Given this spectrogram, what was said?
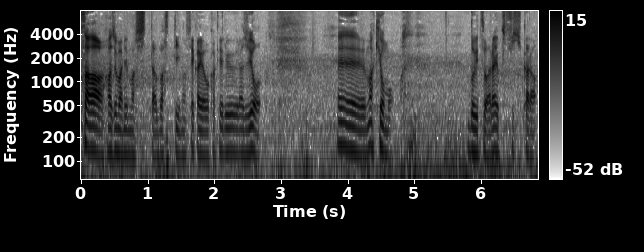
さあ始まりました。バスティの世界をかけるラジオ、えーまあ、今日もドイツはライプツィヒから、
